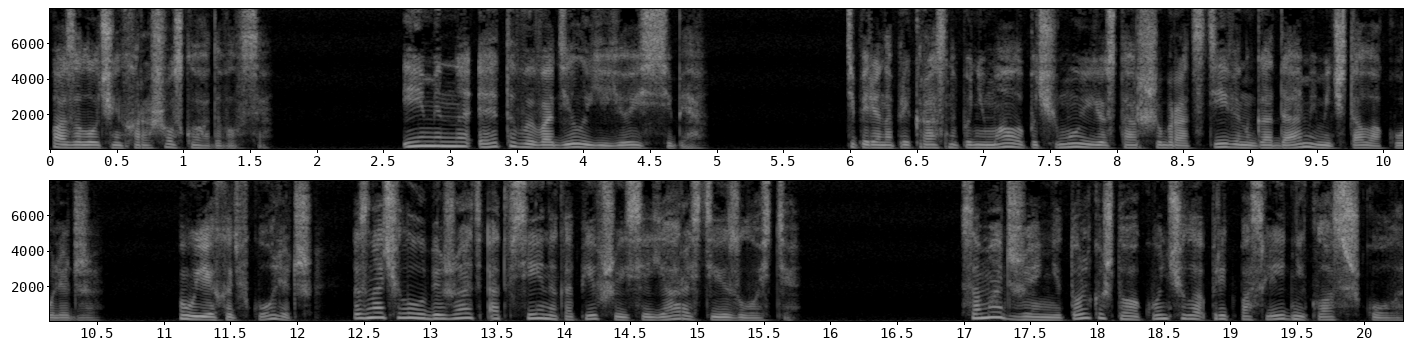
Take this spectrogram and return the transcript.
Пазл очень хорошо складывался. Именно это выводило ее из себя. Теперь она прекрасно понимала, почему ее старший брат Стивен годами мечтал о колледже. Уехать в колледж — значило убежать от всей накопившейся ярости и злости. Сама Дженни только что окончила предпоследний класс школы.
